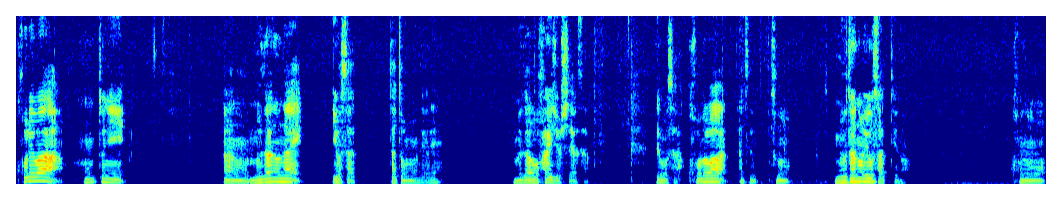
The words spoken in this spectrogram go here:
これは、本当に、あの、無駄のない良さだと思うんだよね。無駄を排除した良さ。でもさ、これは、なんていうその、無駄の良さっていうの。この、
